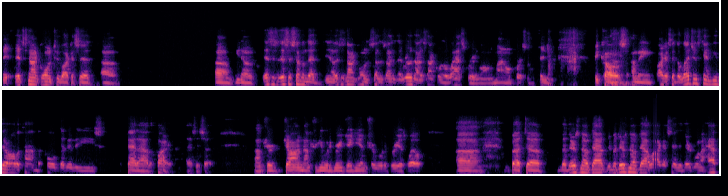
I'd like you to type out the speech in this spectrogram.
it's not going to, like I said, uh, um, you know, this is this is something that you know this is not going to something that really not it's not going to last very long, in my own personal opinion. Because I mean, like I said, the legends can't be there all the time to pull WWE's fat out of the fire, as they say. I'm sure John, I'm sure you would agree, JD, I'm sure would agree as well. Uh, but uh, but there's no doubt, but there's no doubt, like I said, that they're going to have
